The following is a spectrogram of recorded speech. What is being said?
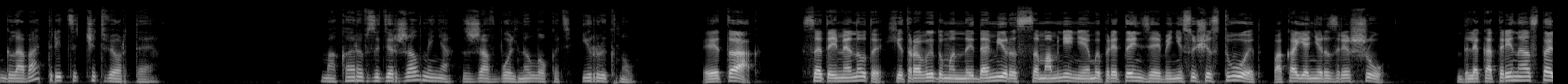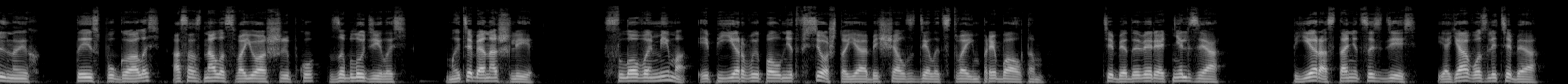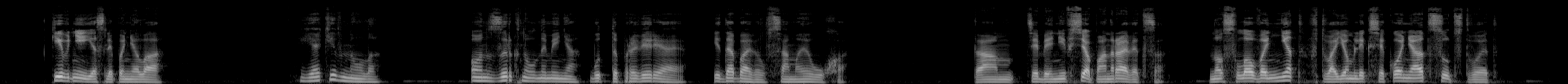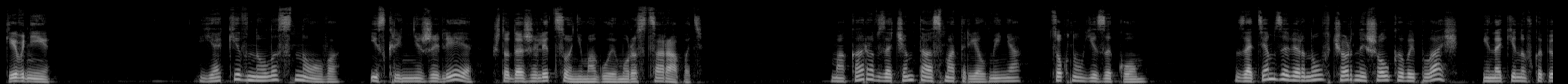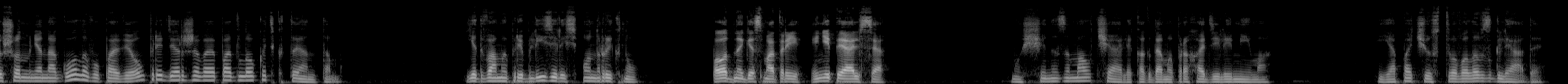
Глава 34. Макаров задержал меня, сжав больно локоть, и рыкнул. «Итак, с этой минуты хитро выдуманной Дамиры с самомнением и претензиями не существует, пока я не разрешу. Для Катрины остальных. Ты испугалась, осознала свою ошибку, заблудилась. Мы тебя нашли. Слово мимо, и Пьер выполнит все, что я обещал сделать с твоим прибалтом. Тебе доверять нельзя. Пьер останется здесь, я я возле тебя. Кивни, если поняла». Я кивнула. Он зыркнул на меня, будто проверяя, и добавил в самое ухо. «Там тебе не все понравится, но слово «нет» в твоем лексиконе отсутствует. Кивни». Я кивнула снова, искренне жалея, что даже лицо не могу ему расцарапать. Макаров зачем-то осмотрел меня, цокнул языком, Затем завернул в черный шелковый плащ и, накинув капюшон мне на голову, повел, придерживая под локоть к тентам. Едва мы приблизились, он рыкнул. «Под ноги смотри и не пялься!» Мужчины замолчали, когда мы проходили мимо. Я почувствовала взгляды.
